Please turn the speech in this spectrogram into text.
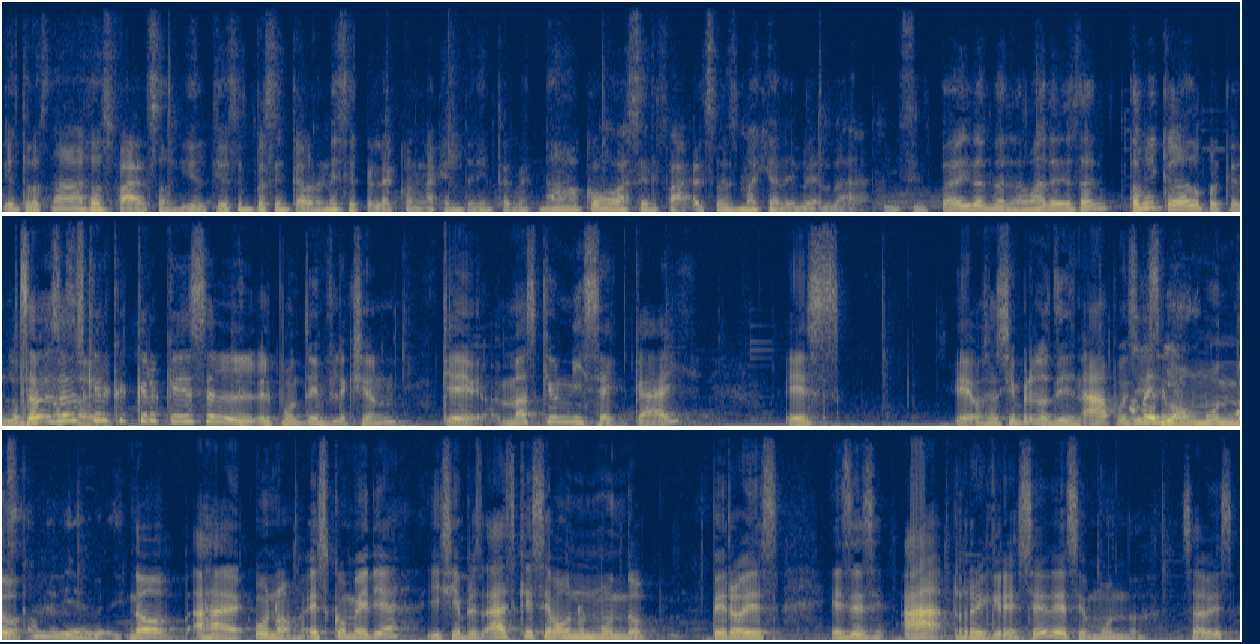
Y otros, no, eso es falso. Y el tío siempre se encabrona y se pelea con la gente en internet. No, ¿cómo va a ser falso? Es magia de verdad. Y se está ahí dando en la madre. Está muy cagado porque es lo ¿Sabes, que ¿Sabes? Creo, creo, que es el, punto de inflexión. Que más que un Isekai, es o sea, siempre nos dicen, ah, pues sí, se va a un mundo. no, ajá, uno, es comedia y siempre es, ah, es que se va a un mundo pero es, es ese, ah, regresé de ese mundo, ¿sabes?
